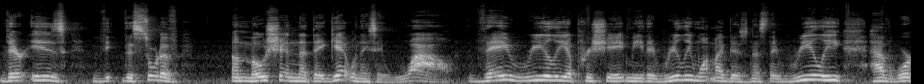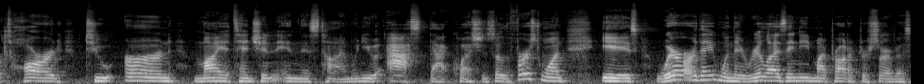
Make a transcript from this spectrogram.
there is the, this sort of emotion that they get when they say, wow, they really appreciate me. They really want my business. They really have worked hard to earn my attention in this time when you ask that question. So the first one is, where are they when they realize they need my product or service?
